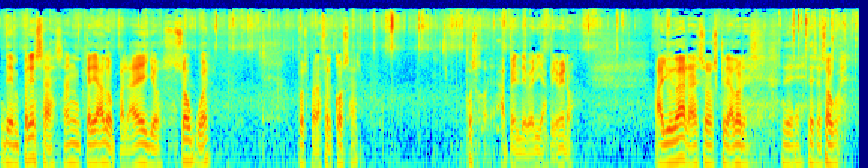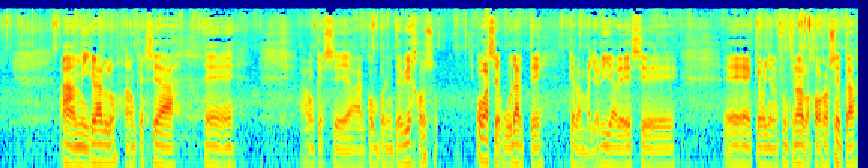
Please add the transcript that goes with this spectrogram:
de empresas han creado para ellos software, pues para hacer cosas, pues Apple debería primero ayudar a esos creadores de, de ese software a migrarlo, aunque sea eh, aunque sea componentes viejos, o asegurarte que la mayoría de ese eh, que vayan a funcionar bajo Rosetta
